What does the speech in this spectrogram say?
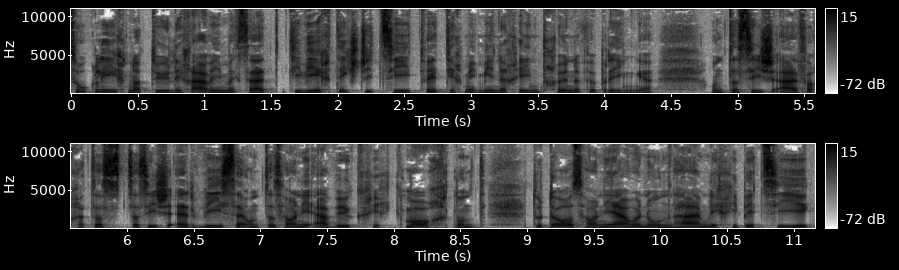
zugleich natürlich auch immer gesagt, die wichtigste Zeit will ich mit meinen Kindern verbringen Und das ist einfach, das, das ist erwiesen und das habe ich auch wirklich gemacht und durch das habe ich auch eine unheimliche Beziehung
